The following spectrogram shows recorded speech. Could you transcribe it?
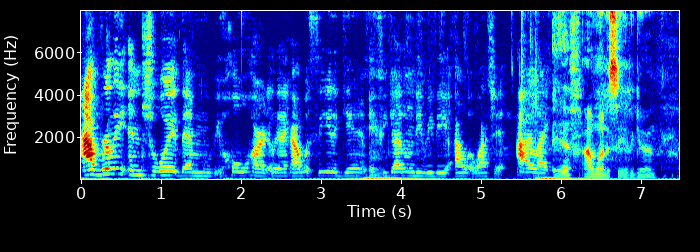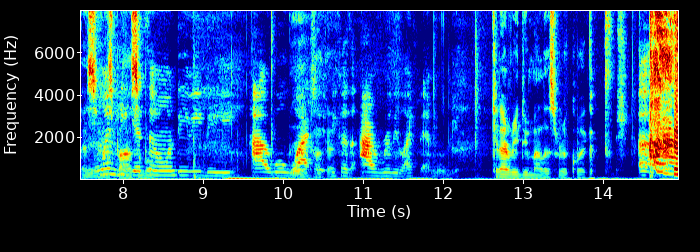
I really enjoyed that movie wholeheartedly. Like I would see it again if you got it on DVD. I would watch it. I like it. If I want to see it again as soon when as he gets it possible. on DVD. I will watch okay. it because I really like that movie. Can I redo my list real quick? Uh,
